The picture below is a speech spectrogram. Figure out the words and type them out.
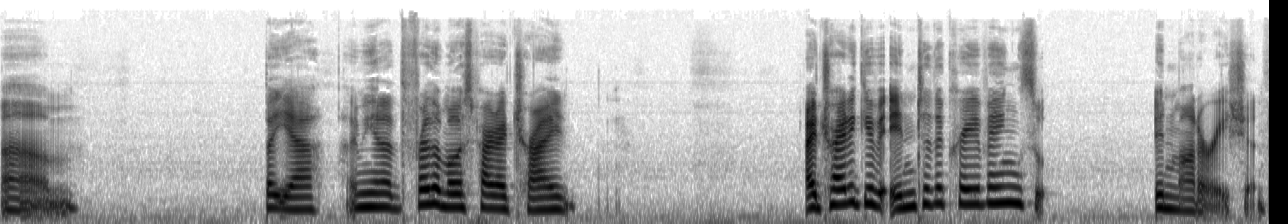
Um, but yeah, I mean, uh, for the most part, I try. I try to give in to the cravings in moderation.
